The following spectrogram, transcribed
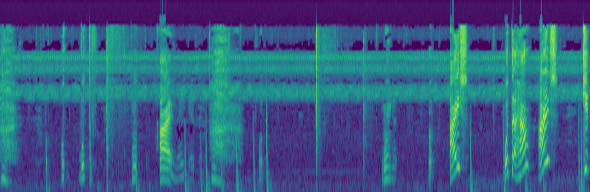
what? What the? What? Alright. It. What? Uh, Ice? What the hell? Ice? Get,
